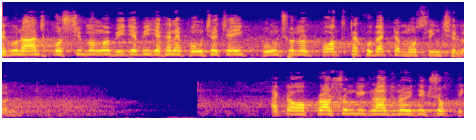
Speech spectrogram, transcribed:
দেখুন, আজ পশ্চিমবঙ্গ বিজেপি যেখানে পৌঁছেছে, এই পৌঁছানোর পথটা খুব একটা মসৃণ ছিল না। একটা অপ্রাসঙ্গিক রাজনৈতিক শক্তি,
